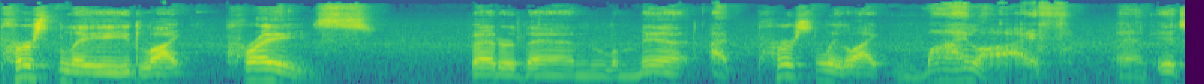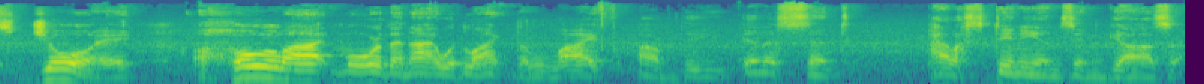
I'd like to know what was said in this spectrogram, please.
personally like praise better than lament. I personally like my life and its joy a whole lot more than I would like the life of the innocent Palestinians in Gaza.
